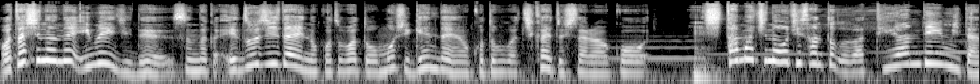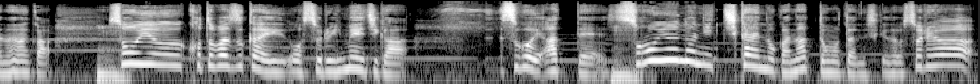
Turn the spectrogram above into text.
私のねイメージでそのなんか江戸時代の言葉ともし現代の言葉が近いとしたらこう、うん。下町のおじさんとかがティアンディみたいななんか、うん。そういう言葉遣いをするイメージがすごいあって、うん。そういうのに近いのかなって思ったんですけどそれは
